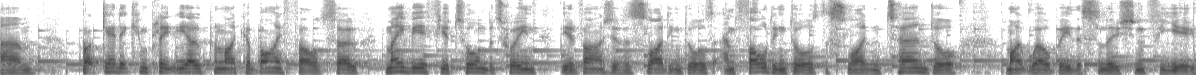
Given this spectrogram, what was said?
Um, but get it completely open like a bifold. So maybe if you're torn between the advantage of the sliding doors and folding doors, the slide and turn door might well be the solution for you.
